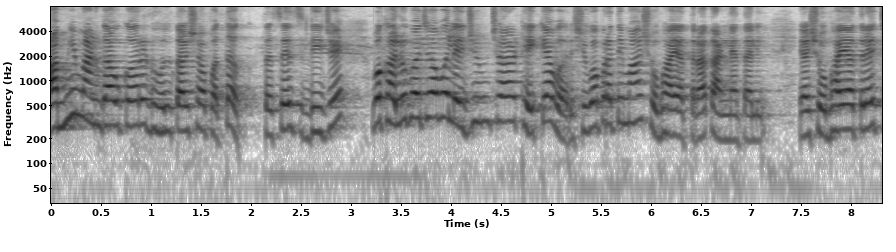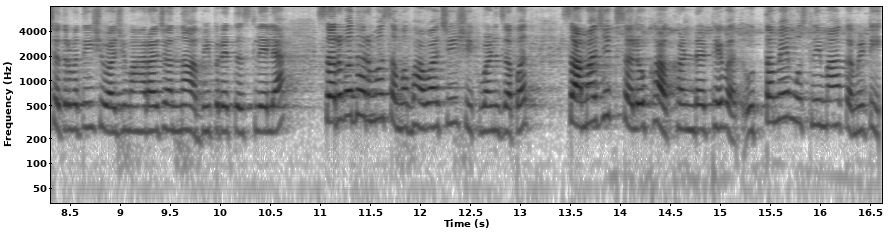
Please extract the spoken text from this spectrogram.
आम्ही माणगावकर ढोलताशा पथक तसेच डीजे व खलुबजा व लेझिमच्या ठेक्यावर शिवप्रतिमा शोभायात्रा काढण्यात आली. या शोभायात्रेत छत्रपती शिवाजी महाराजांना अभिप्रेत असलेल्या सर्व धर्म समभावाची शिकवण जपत सामाजिक सलोखा अखंड ठेवत उत्तमे मुस्लिमा कमिटी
